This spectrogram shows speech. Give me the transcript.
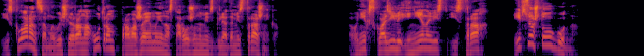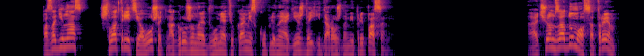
Из Кларенса мы вышли рано утром, провожаемые настороженными взглядами стражников. В них сквозили и ненависть, и страх, и все что угодно. Позади нас шла третья лошадь, нагруженная двумя тюками с купленной одеждой и дорожными припасами. «О чем задумался, Трэмп?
